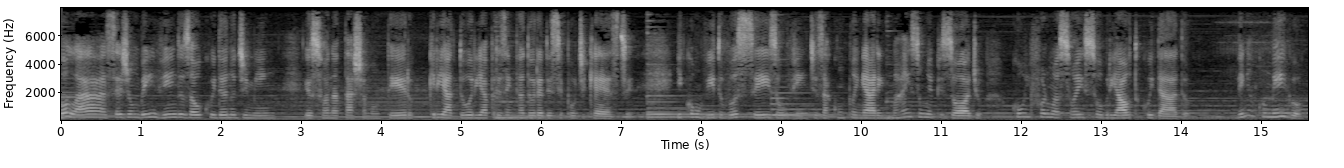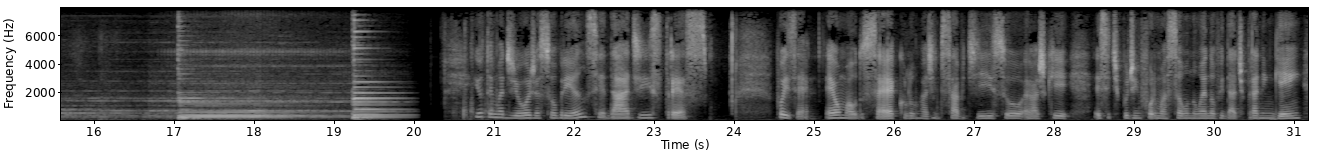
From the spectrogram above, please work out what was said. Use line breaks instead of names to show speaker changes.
Olá, sejam bem-vindos ao Cuidando de Mim. Eu sou a Natasha Monteiro, criadora e apresentadora desse podcast, e convido vocês, ouvintes, a acompanharem mais um episódio com informações sobre autocuidado. Venham comigo! E o tema de hoje é sobre ansiedade e estresse. Pois é, é o mal do século, a gente sabe disso. Eu acho que esse tipo de informação não é novidade para ninguém,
